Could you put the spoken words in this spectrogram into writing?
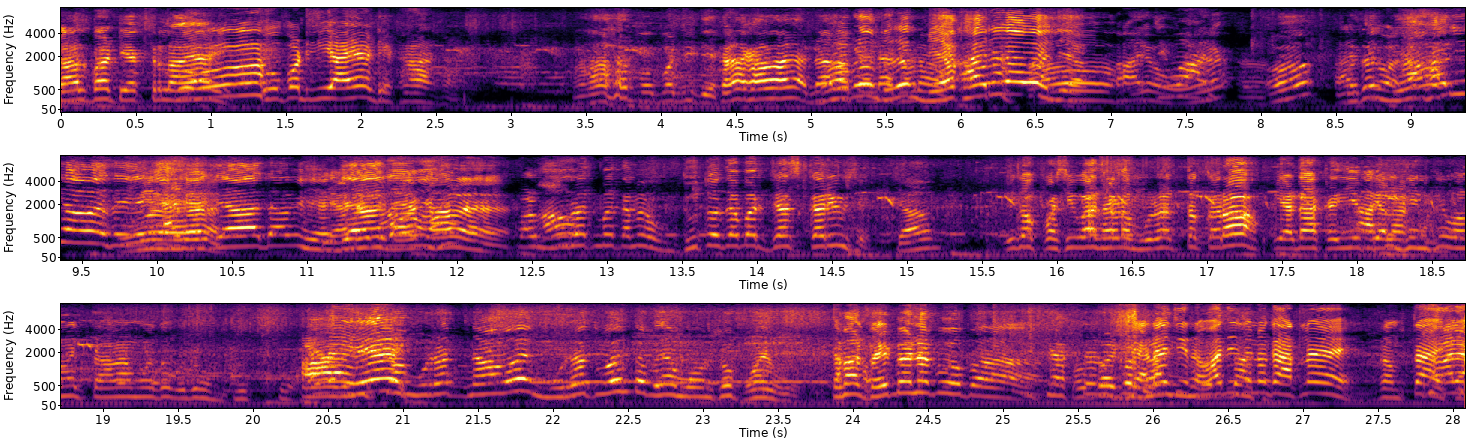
લાલપા ટ્રેક્ટર લાયા પોપટજી આયા ખા હા પોપટજી દેખાડા ખાવા ના આપણે બધા મેં આવે છે. સાચી વાત. બધા મેં આવે છે. એક આવી, હેડિયાદ આવી. પણ મુહૂર્તમાં તમે ઊંધું તો જબરજસ્ત કર્યું છે. કેમ એ તો પછી વાત હવે મુહૂર્ત તો કરો પેડા કહીએ પેલા. અમે મો તો બધું આ એ. મુહૂર્ત ના હોય મુહૂર્ત હોય ને તો બધા માણસો ભય હોય. તમાર ભાઈ બને પેડાજી રવા દીધું ને કે આટલે રમતા? અરે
